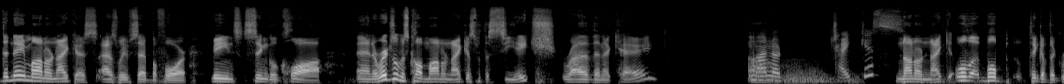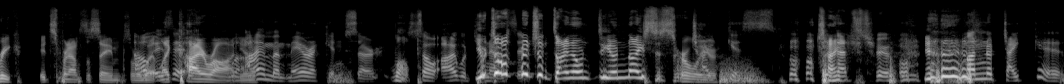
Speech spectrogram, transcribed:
The name Mononychus, as we've said before, means single claw, and originally was called Mononychus with a ch rather than a k. Um, Monotrichus? Nononychus. Well, well, think of the Greek. It's pronounced the same sort of Oh, way, is like it? Chiron. Well, you know? I'm American, sir. Well, so I would. You don't mention Dino Dionysus earlier. Trich- That's true. Mono Monotrichus.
